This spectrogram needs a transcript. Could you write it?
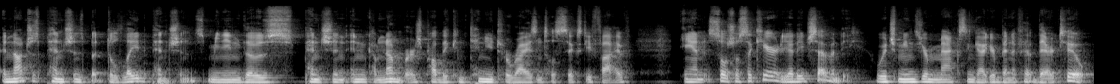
and not just pensions, but delayed pensions, meaning those pension income numbers probably continue to rise until 65, and Social Security at age 70, which means you're maxing out your benefit there too.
